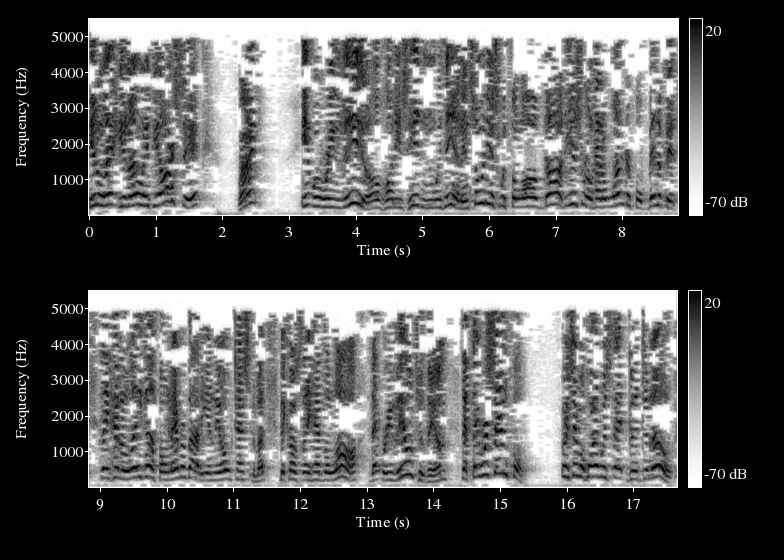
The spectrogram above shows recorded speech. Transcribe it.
It'll let you know if you are sick, right? It will reveal what is hidden within. And so it is with the law of God. Israel had a wonderful benefit. They had a leg up on everybody in the Old Testament because they had the law that revealed to them that they were sinful. We say, well, why was that good to know?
